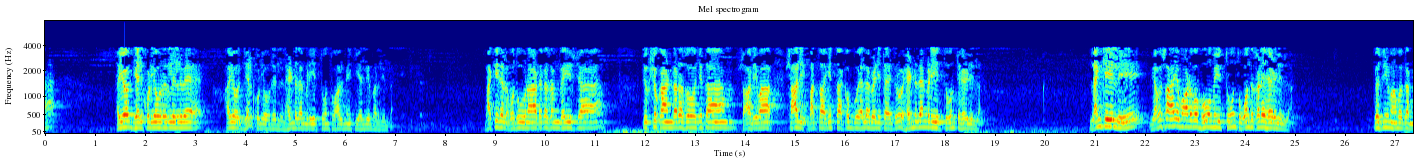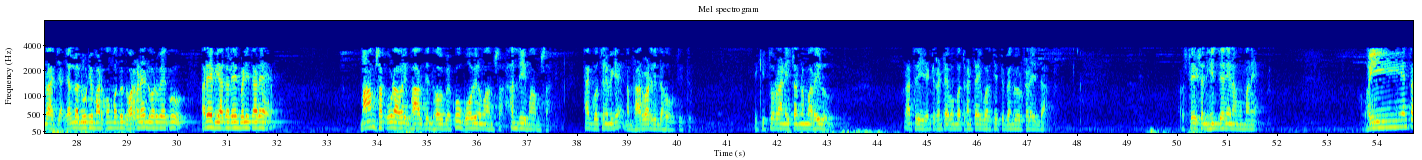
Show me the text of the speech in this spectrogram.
ಅಯೋಧ್ಯೆಯಲ್ಲಿ ಕುಡಿಯೋರಿರ್ಲಿಲ್ವೇ ಅಯೋಧ್ಯೆಯಲ್ಲಿ ಕುಡಿಯೋರಿರಲಿಲ್ಲ ಹೆಂಡದಂಗಡಿ ಇತ್ತು ಅಂತ ವಾಲ್ಮೀಕಿಯಲ್ಲಿ ಬರೆದಿಲ್ಲ. ವಧೂ ನಾಟಕ ಸಂಘೈಶ್ಚ ಭಿಕ್ಷುಕಾಂಡರ ಸೋಚಿತ ಶಾಲಿವಾ, ಶಾಲಿ, ಭತ್ತ, ಗಿತ್ತ, ಕಬ್ಬು ಎಲ್ಲ ಬೆಳೀತಾ ಇದ್ರು. ಹೆಂಡದಂಗಡಿ ಇತ್ತು ಅಂತ ಹೇಳಿಲ್ಲ. ಲಂಕೆಯಲ್ಲಿ ವ್ಯವಸಾಯ ಮಾಡುವ ಭೂಮಿ ಇತ್ತು ಅಂತ ಒಂದು ಕಡೆ ಹೇಳಲಿಲ್ಲ ಗಜ್ನಿ ಮೊಹಮ್ಮದನ್ ರಾಜ್ಯ. ಎಲ್ಲ ಲೂಟಿ ಮಾಡ್ಕೊಂಡ್ಬಂದದ್ದು ಹೊರಗಡೆಯಿಂದ ಬರಬೇಕು. ಅರೇಬಿಯಾದಲ್ಲಿ ಏನು ಬೆಳೀತಾರೆ? ಮಾಂಸ ಕೂಡ ಅವರಿಗೆ ಭಾರತದಿಂದ ಹೋಗಬೇಕು. ಗೋವಿನ ಮಾಂಸ, ಹಂದಿ ಮಾಂಸ. ಹೇಗೆ ಗೊತ್ತು ನಿಮಗೆ? ನಮ್ಮ ಧಾರವಾಡದಿಂದ ಹೋಗ್ತಿತ್ತು. ಈ ಕಿತ್ತೂರು ರಾಣಿ ಚೆನ್ನಮ್ಮ ರೈಲು ರಾತ್ರಿ ಎಂಟು ಗಂಟೆ, ಒಂಬತ್ತು ಗಂಟೆಗೆ ಬರ್ತಿತ್ತು ಬೆಂಗಳೂರು ಕಡೆಯಿಂದ. ಸ್ಟೇಷನ್ ಹಿಂದೆನೆ ನಮ್ಮ ಮನೆ. ವೈ ಅಂತ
